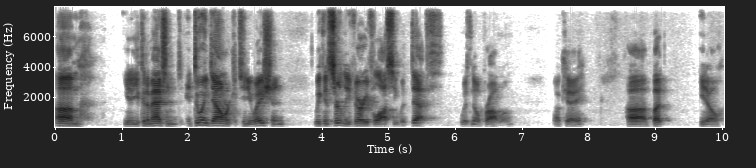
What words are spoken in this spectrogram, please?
Um, you know, you can imagine doing downward continuation. We can certainly vary velocity with depth with no problem. Okay, uh, but you know,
